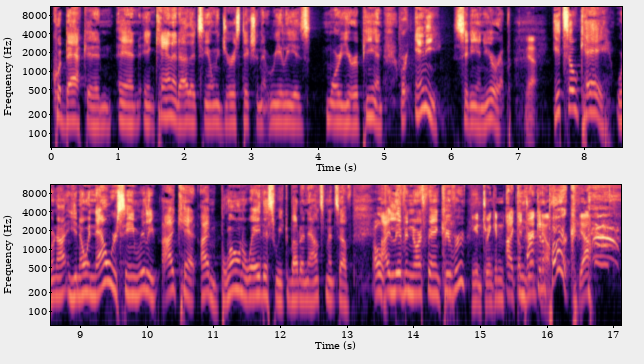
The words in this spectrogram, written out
Quebec and, and in Canada, that's the only jurisdiction that really is more European or any city in Europe Yeah. It's okay. We're not, you know, and now we're seeing really, I can't, I'm blown away this week about announcements of, Oh. I live in North Vancouver. You can drink in. I can drink in a park. Yeah.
